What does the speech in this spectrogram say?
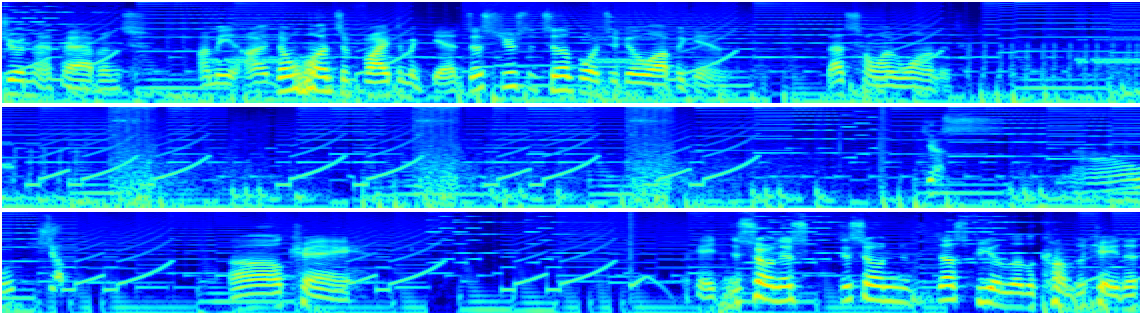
shouldn't have happened. I mean, I don't want to fight him again. Just use the teleport to go up again. That's how I want it. Yes! Now, jump! Okay. Okay, this zone is this zone does feel a little complicated.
